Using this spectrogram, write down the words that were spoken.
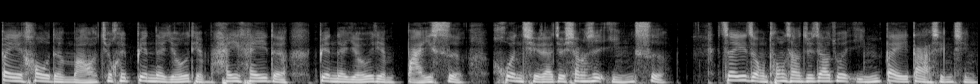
背后的毛就会变得有点黑黑的，变得有一点白色，混起来就像是银色。这一种通常就叫做银背大猩猩。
